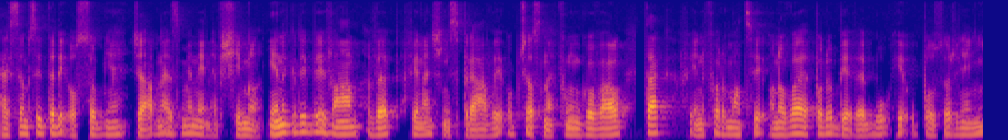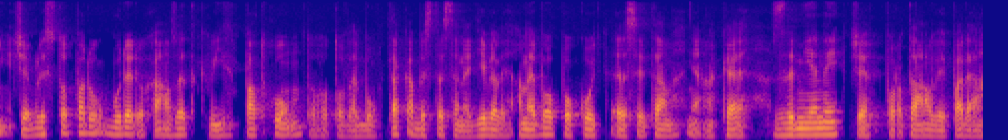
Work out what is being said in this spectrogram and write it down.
Já jsem si tedy osobně žádné změny nevšiml. Jen kdyby vám web finanční zprávy občas nefungoval, tak informaci o nové podobě webu je upozornění, že v listopadu bude docházet k výpadkům tohoto webu, tak abyste se nedivili. A nebo pokud si tam nějaké změny, že portál vypadá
